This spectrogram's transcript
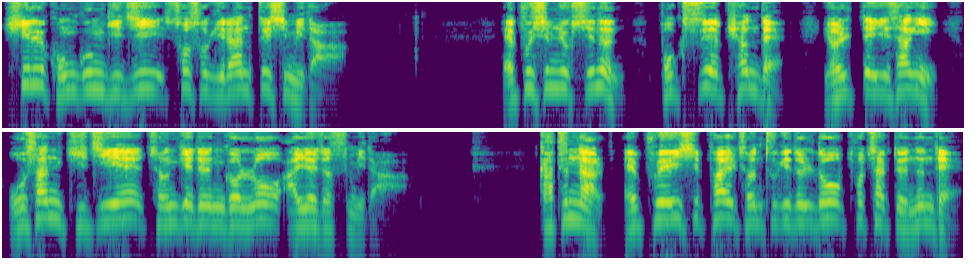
힐 공군기지 소속이란 뜻입니다. F-16C는 복수의 편대 10대 이상이 오산 기지에 전개된 걸로 알려졌습니다. 같은 날 FA-18 전투기들도 포착됐는데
